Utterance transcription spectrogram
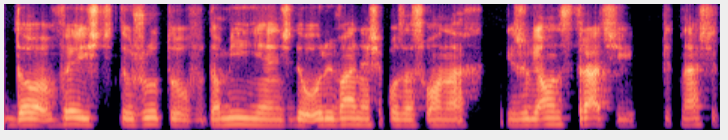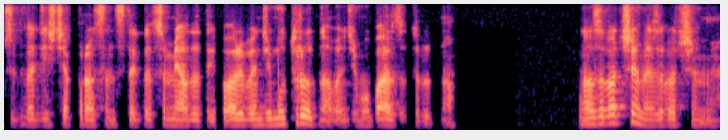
Do wyjść, do rzutów, do minięć, do urywania się po zasłonach. Jeżeli on straci 15 czy 20% z tego, co miał do tej pory, będzie mu trudno, będzie mu bardzo trudno. No zobaczymy, zobaczymy.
